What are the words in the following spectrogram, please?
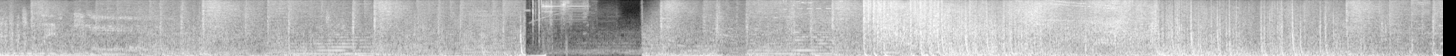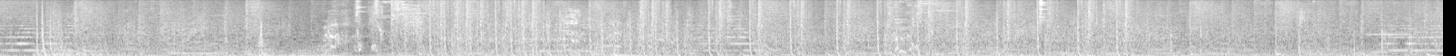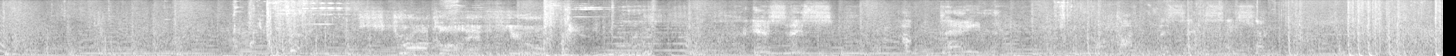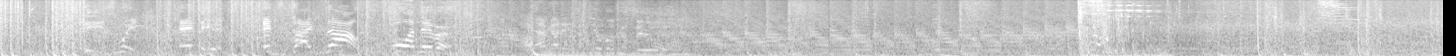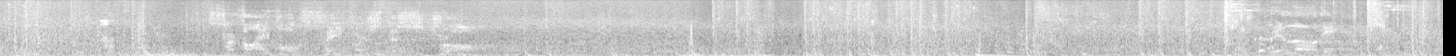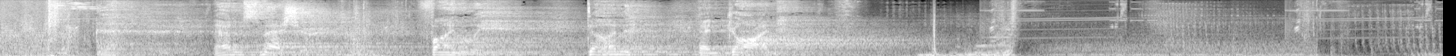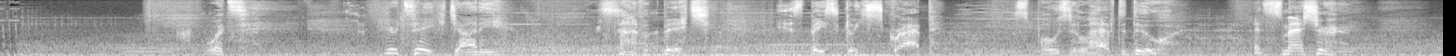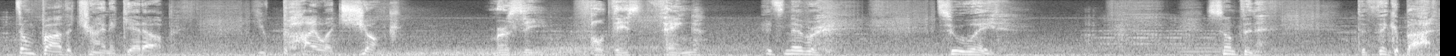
Is this a pain? Forgotten sensation. He's weak. End him. It's time now or never. Survival! Smasher. Finally. Done and gone. What's your take, Johnny? Son of a bitch. It's basically scrap. Suppose it'll have to do. And Smasher, don't bother trying to get up. Pile of junk. Mercy for this thing? It's never too late. Something to think about.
